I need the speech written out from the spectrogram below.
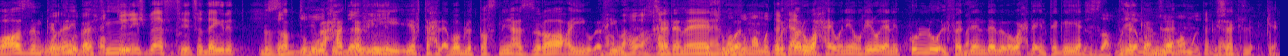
وعظم كمان يبقى في- يحطنيش بقى في, في دايرة بالظبط يبقى حتى. في يفتح الأبواب للتصنيع الزراعي ويبقى خلاص، خدمات. وثروة حيوانية وغيره يعني كله الفدان ده بيبقى وحده إنتاجية بالظبط، هي متكاملة منظومة متكاملة. بشكل كامل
